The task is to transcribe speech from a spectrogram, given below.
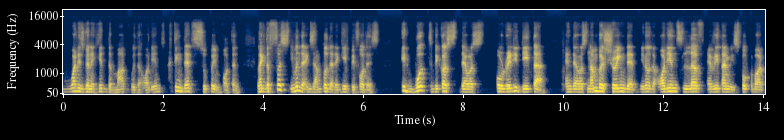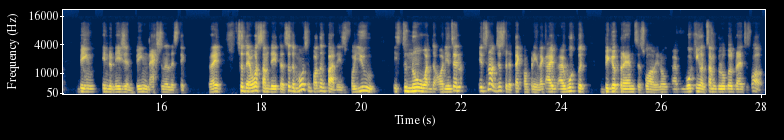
What is going to hit the mark with the audience? I think that's super important. Like the first, even the example that I gave before this, it worked because there was already data and there was numbers showing that you know the audience loved every time we spoke about being Indonesian, being nationalistic right? So there was some data. So the most important part is for you is to know what the audience and it's not just with a tech company. Like I I work with bigger brands as well. You know, I'm working on some global brands as well.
